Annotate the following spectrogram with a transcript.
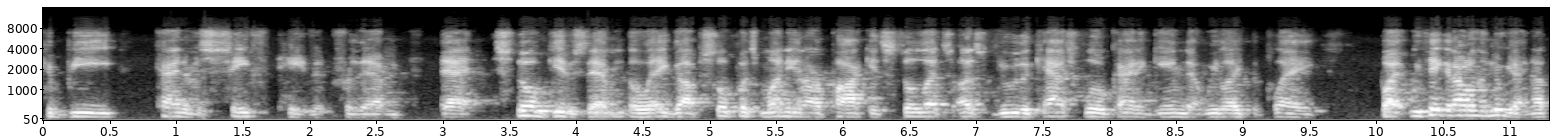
could be kind of a safe haven for them that still gives them the leg up, still puts money in our pockets, still lets us do the cash flow kind of game that we like to play. But we take it out on the new guy, not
